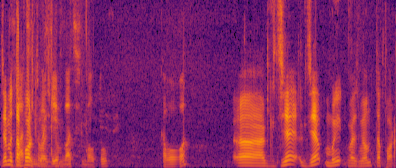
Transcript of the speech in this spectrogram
Где мы 20 топор-то возьмем? 20 болтов. Кого? А, где, где мы возьмем топор?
